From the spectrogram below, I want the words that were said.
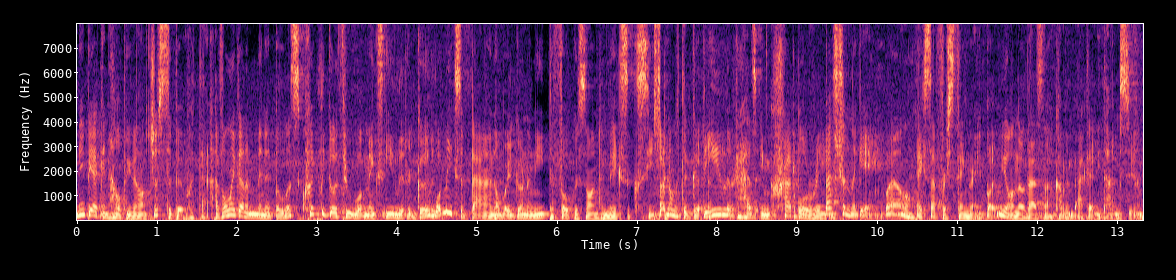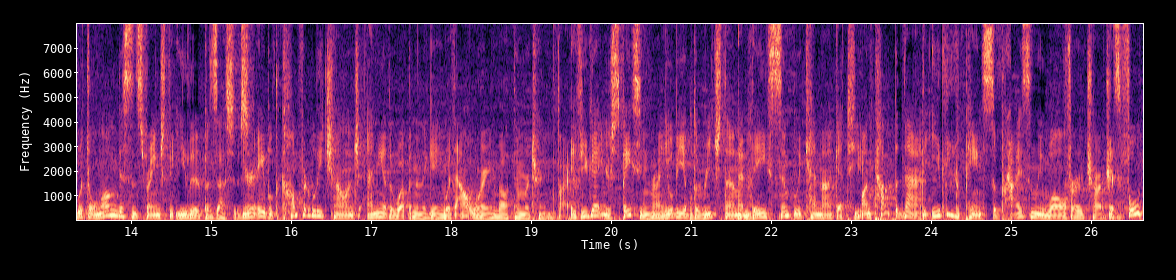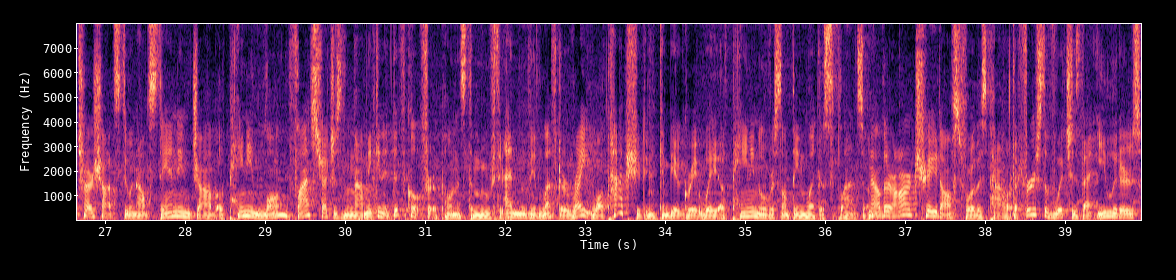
maybe I can help you out just a bit with that. I've only got a minute, but let's quickly go through what makes E-liter good, what makes it bad, and what you're going to need to focus on to make succeed. Starting with the good. The E-liter has incredible range. Best in the game. Well, except for Stingray, but we all know that's not coming back anytime soon. With the long distance range the E-liter possesses, you're able to comfortably challenge any other weapon in the game without worrying about them returning fire. If you get your spacing right, you'll be able to reach them and they simply cannot get to you. On top of that, the E-liter paints surprisingly well for a charger. Its full charge shots do an outstanding job of painting long, flat stretches of the map, making it difficult for opponents to move through. And moving left or right while tap shooting can be a great way of painting over something like a splat zone. Now, there are trade-offs for this power. The first of which is that E-liters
